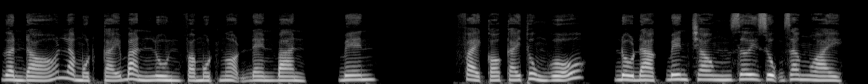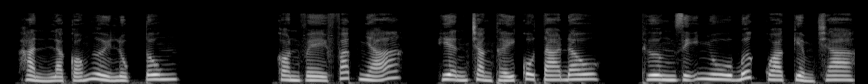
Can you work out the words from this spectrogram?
gần đó là một cái bàn lùn và một ngọn đèn bàn, bên phải có cái thùng gỗ, đồ đạc bên trong rơi rụng ra ngoài, hẳn là có người lục tung. Còn về Pháp Nhã, hiện chẳng thấy cô ta đâu, Thương Dĩ Nhu bước qua kiểm tra,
